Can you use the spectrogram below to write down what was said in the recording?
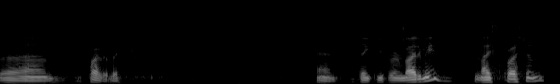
um, privately. And thank you for inviting me. Nice questions.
